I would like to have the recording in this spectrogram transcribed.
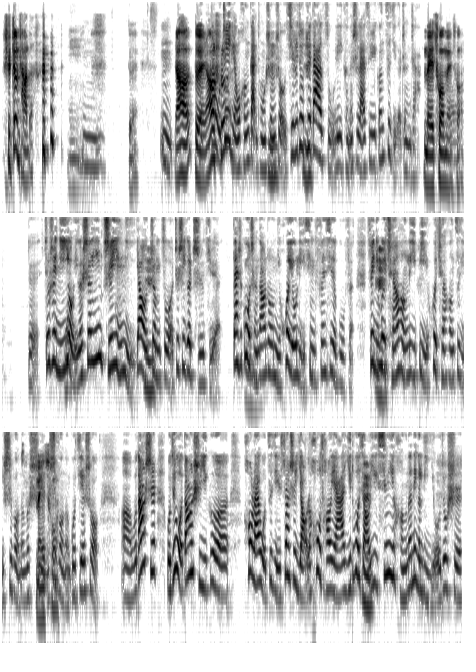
是正常的。嗯嗯，对，嗯，然后对，然后我这一点我很感同身受。其实就最大的阻力可能是来自于跟自己的挣扎。没错没错，对，就是你有一个声音指引你要这么做，这是一个直觉。但是过程当中你会有理性分析的部分，所以你会权衡利弊，会权衡自己是否能够适应，是否能够接受。啊，我当时我觉得我当时一个后来我自己算是咬着后槽牙一跺脚一心一横的那个理由，就是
